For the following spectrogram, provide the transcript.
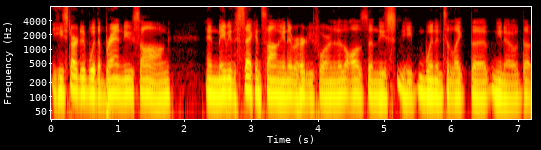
he started with a brand new song. And maybe the second song I never heard before, and then all of a sudden he's, he went into like the you know the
